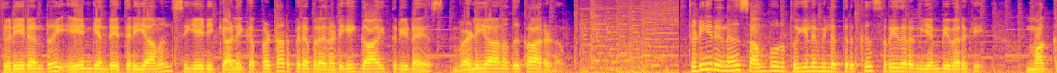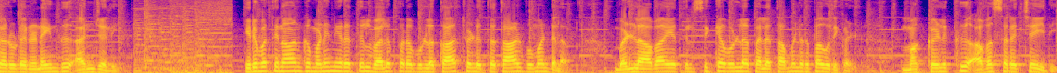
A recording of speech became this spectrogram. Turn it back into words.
திடீரென்று ஏன் என்றே தெரியாமல் சிஐடிக்கு அழைக்கப்பட்டார் பிரபல நடிகை காயத்ரி டயஸ். வெளியானது காரணம். திடீரென சம்பூர் துயிலமில்லத்திற்கு ஸ்ரீதரன் எம்பி வருகை. மக்களுடன் இணைந்து அஞ்சலி. இருபத்தி நான்கு மணி நேரத்தில் வலுப்பெறவுள்ள காற்றழுத்த தாழ்வு மண்டலம் வெள்ள அபாயத்தில் சிக்கவுள்ள பல தமிழர் பகுதிகள் மக்களுக்கு அவசர செய்தி.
